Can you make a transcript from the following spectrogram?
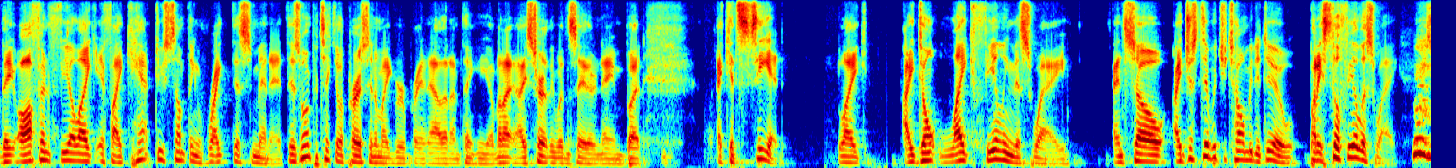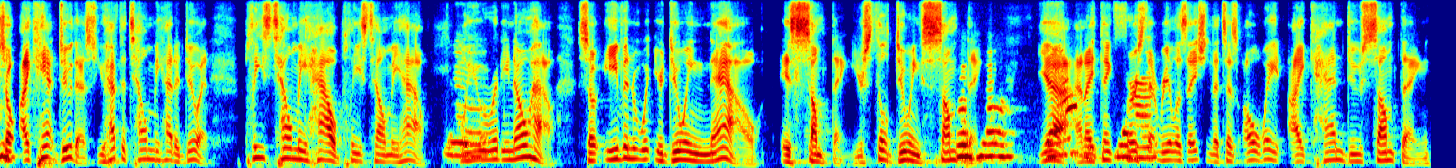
they often feel like if I can't do something right this minute, there's one particular person in my group right now that I'm thinking of, and I, I certainly wouldn't say their name, but I could see it. Like, I don't like feeling this way. And so I just did what you told me to do, but I still feel this way. Mm-hmm. So I can't do this. You have to tell me how to do it. Please tell me how. Please tell me how. Mm-hmm. Well, you already know how. So even what you're doing now is something. You're still doing something. Mm-hmm. Yeah. yeah. And I think yeah. first that realization that says, oh, wait, I can do something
